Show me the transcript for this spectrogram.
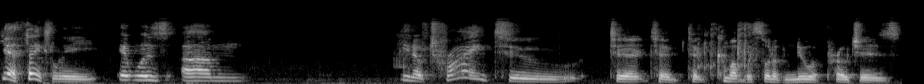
Yeah, thanks, Lee. It was. Um you know, trying to to to to come up with sort of new approaches.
